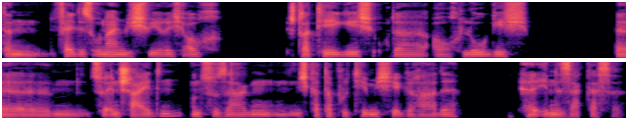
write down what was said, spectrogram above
dann fällt es unheimlich schwierig, auch strategisch oder auch logisch ähm, zu entscheiden und zu sagen, ich katapultiere mich hier gerade äh, in eine Sackgasse.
